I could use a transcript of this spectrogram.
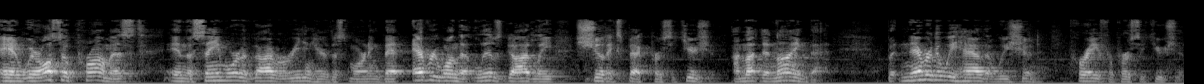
And we're also promised in the same word of God we're reading here this morning that everyone that lives godly should expect persecution. I'm not denying that. But never do we have that we should pray for persecution.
